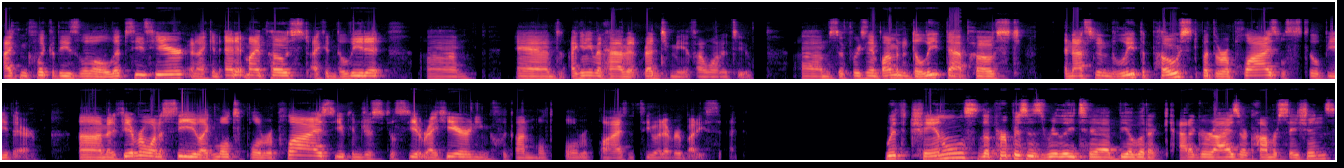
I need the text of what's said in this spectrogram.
I can click these little ellipses here and I can edit my post, I can delete it, um, and I can even have it read to me if I wanted to. Um, so for example, I'm going to delete that post and that's going to delete the post, but the replies will still be there. Um, and if you ever want to see like multiple replies, you can just, you'll see it right here and you can click on multiple replies and see what everybody said. With channels, the purpose is really to be able to categorize our conversations.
